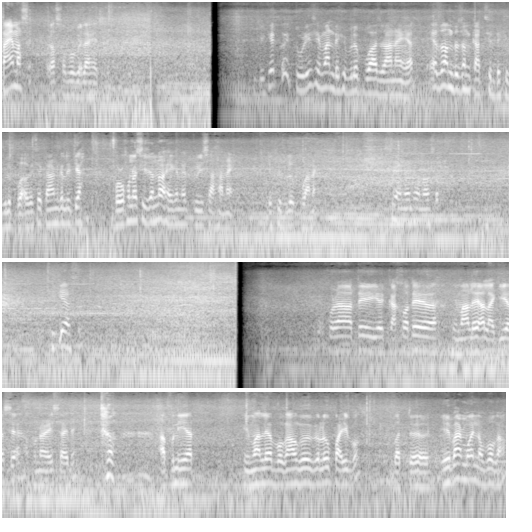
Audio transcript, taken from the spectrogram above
টাইম আছে ৰাছ হ'ব গ'লে আহে বিশেষকৈ টুৰিষ্ট ইমান দেখিবলৈ পোৱা যোৱা নাই ইয়াত এজন দুজন কাটচিত দেখিবলৈ পোৱা গৈছে কাৰণ কেলৈ এতিয়া বৰষুণৰ ছিজন ন সেইকাৰণে টুৰিষ্ট অহা নাই দেখিবলৈ পোৱা নাই। এনেধৰণৰ চব ঠিকে আছে। পখৰাতে ইয়াৰ কাষতে হিমালয়া লাগি আছে আপোনাৰ এই চাইডে। আপুনি ইয়াত হিমালয়া বগাওঁ গৈ গ'লেও পাৰিব বাট এইবাৰ মই নবগাওঁ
